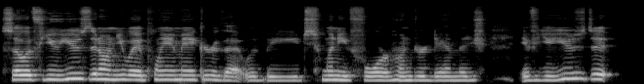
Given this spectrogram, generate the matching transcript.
So if you used it on UA Playmaker, that would be 2400 damage. If you used it,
